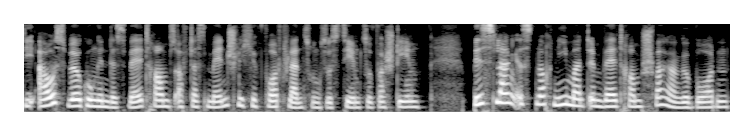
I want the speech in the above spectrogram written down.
die Auswirkungen des Weltraums auf das menschliche Fortpflanzungssystem zu verstehen. Bislang ist noch niemand im Weltraum schwanger geworden,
